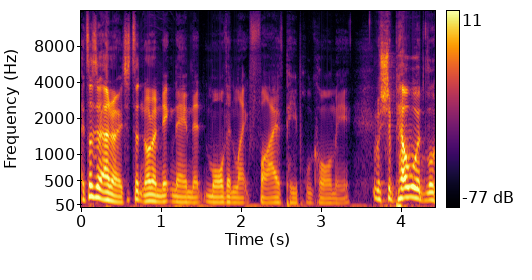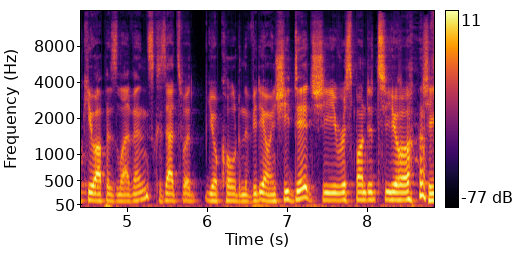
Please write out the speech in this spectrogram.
it's also I don't know. It's just not a nickname that more than like five people call me. Well, Schapelle would look you up as Levins because that's what you're called in the video, and she did. She responded to your. She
